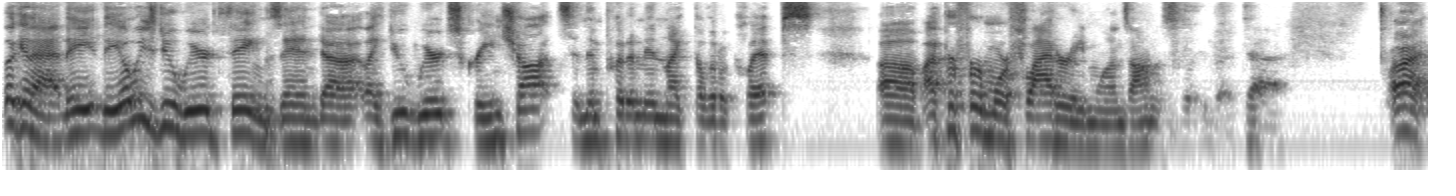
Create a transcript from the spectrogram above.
look at that. They they always do weird things and uh, like do weird screenshots and then put them in like the little clips. Um, I prefer more flattering ones, honestly. But uh, all right,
